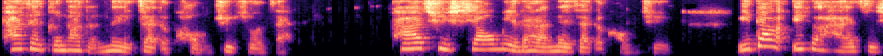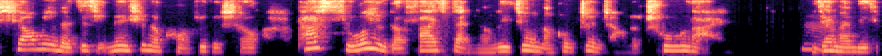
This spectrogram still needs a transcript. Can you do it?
他在跟他的内在的恐惧作战，他去消灭他的内在的恐惧。一旦一个孩子消灭了自己内心的恐惧的时候，他所有的发展能力就能够正常的出来。你这样能理解？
